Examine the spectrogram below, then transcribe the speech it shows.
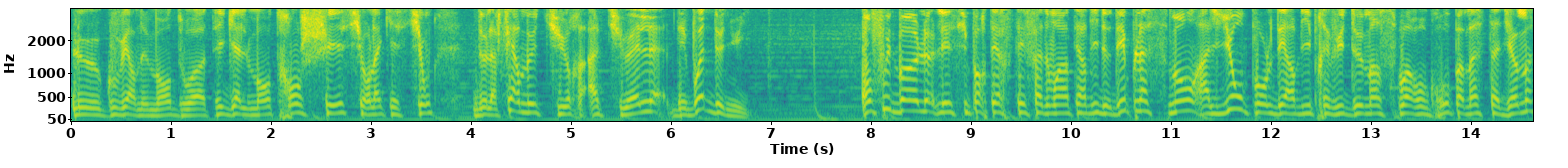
Le gouvernement doit également trancher sur la question de la fermeture actuelle des boîtes de nuit. En football, les supporters stéphanois interdits de déplacement à Lyon pour le derby prévu demain soir au groupe Ama Stadium.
